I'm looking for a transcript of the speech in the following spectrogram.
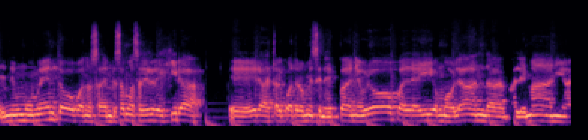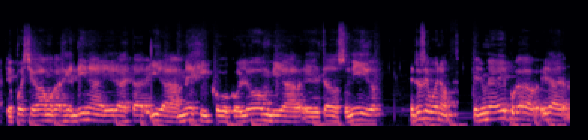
en un momento, cuando empezamos a salir de gira, eh, era estar cuatro meses en España, Europa, de ahí íbamos a Holanda, Alemania, después llegábamos a Argentina, era estar, ir a México, Colombia, eh, Estados Unidos. Entonces, bueno, en una época era,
